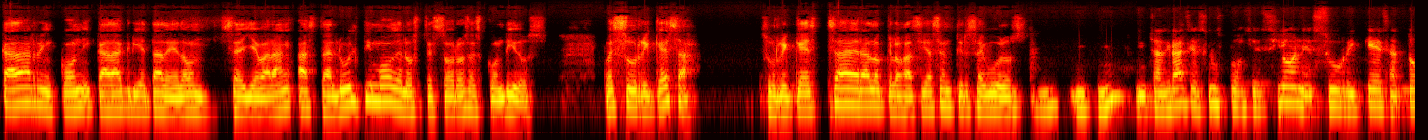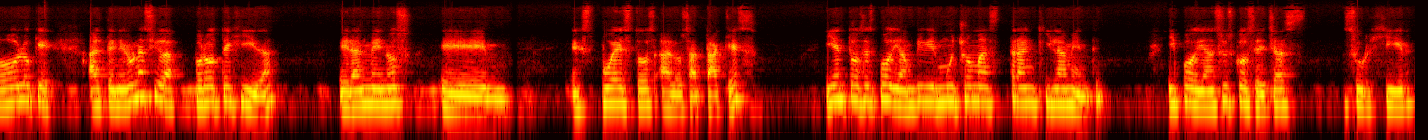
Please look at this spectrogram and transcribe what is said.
cada rincón y cada grieta de Edom, se llevarán hasta el último de los tesoros escondidos, pues su riqueza Su riqueza era lo que los hacía sentir seguros. Muchas gracias. Sus posesiones, su riqueza, todo lo que al tener una ciudad protegida eran menos eh, expuestos a los ataques y entonces podían vivir mucho más tranquilamente y podían sus cosechas surgir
